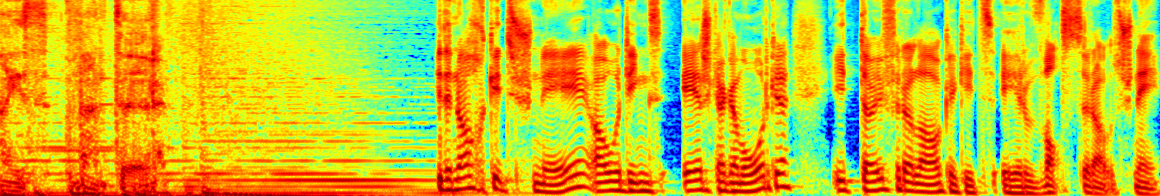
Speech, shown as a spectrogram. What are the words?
1 Wetter. In der Nacht gibt es Schnee, allerdings erst gegen Morgen. In tieferen Lagen gibt es eher Wasser als Schnee.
